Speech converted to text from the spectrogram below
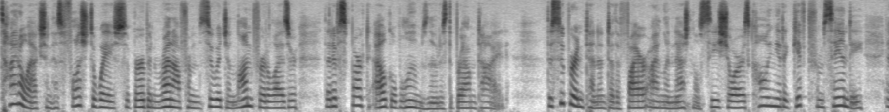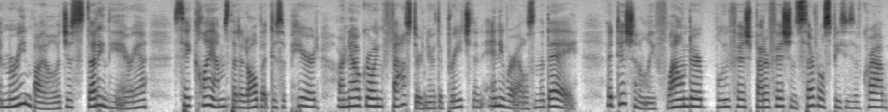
tidal action has flushed away suburban runoff from sewage and lawn fertilizer that have sparked algal blooms known as the brown tide. The superintendent of the Fire Island National Seashore is calling it a gift from Sandy, and marine biologists studying the area say clams that had all but disappeared are now growing faster near the breach than anywhere else in the bay. Additionally, flounder, bluefish, butterfish, and several species of crab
